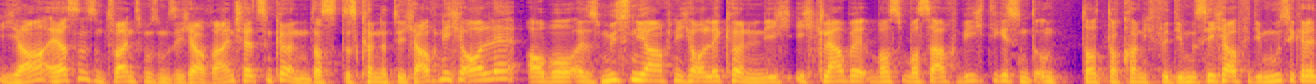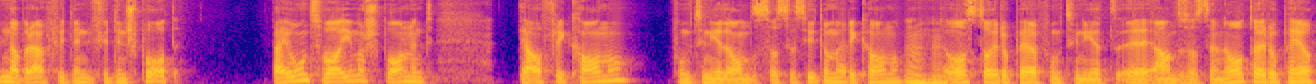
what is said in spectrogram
Ja, erstens und zweitens muss man sich auch einschätzen können. Das, das können natürlich auch nicht alle, aber es müssen ja auch nicht alle können. Ich, ich glaube, was, was auch wichtig ist, und, und da, da kann ich für die, sicher auch für die Musik reden, aber auch für den, für den Sport. Bei uns war immer spannend, der Afrikaner funktioniert anders als der Südamerikaner, mhm. der Osteuropäer funktioniert äh, anders als der Nordeuropäer.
